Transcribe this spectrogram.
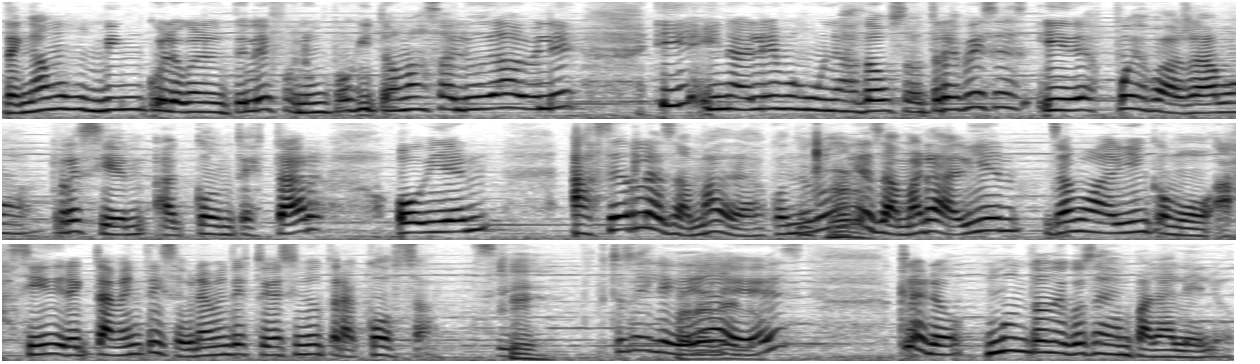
tengamos un vínculo con el teléfono un poquito más saludable y inhalemos unas dos o tres veces y después vayamos recién a contestar o bien hacer la llamada. Cuando yo voy a llamar a alguien, llamo a alguien como así directamente y seguramente estoy haciendo otra cosa. Sí. Entonces la idea Paralelo. es, claro, un montón de cosas en paralelo.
